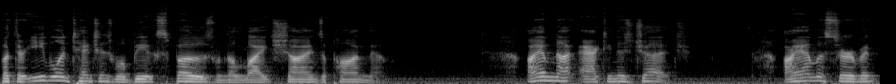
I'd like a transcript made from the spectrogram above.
but their evil intentions will be exposed when the light shines upon them. I am not acting as judge. I am a servant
